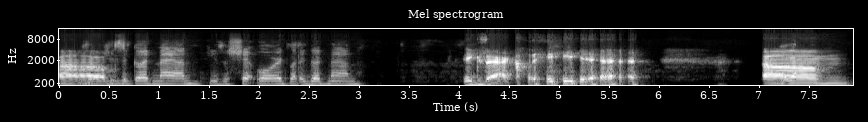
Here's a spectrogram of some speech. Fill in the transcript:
um he's a good man. He's a shitlord, but a good man. Exactly. yeah. Um,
